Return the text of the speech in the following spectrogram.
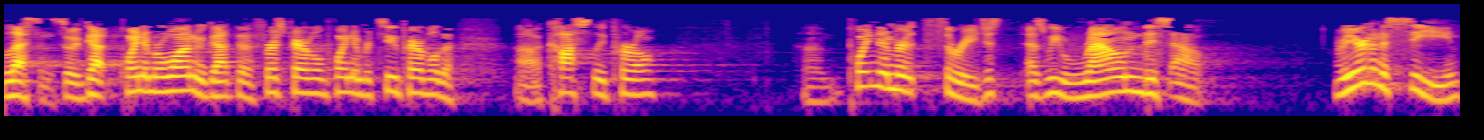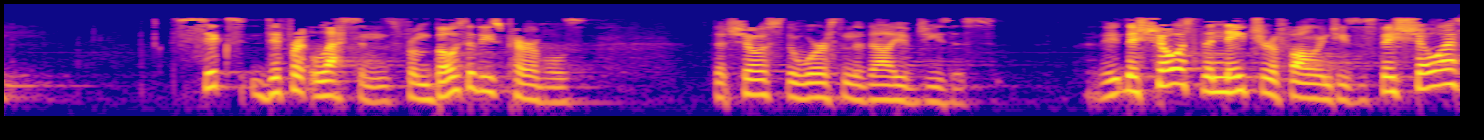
lessons. So we've got point number one, we've got the first parable, point number two, parable, the uh, costly pearl. Um, point number three, just as we round this out, we are going to see six different lessons from both of these parables that show us the worth and the value of Jesus. They, they show us the nature of following Jesus. They show us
